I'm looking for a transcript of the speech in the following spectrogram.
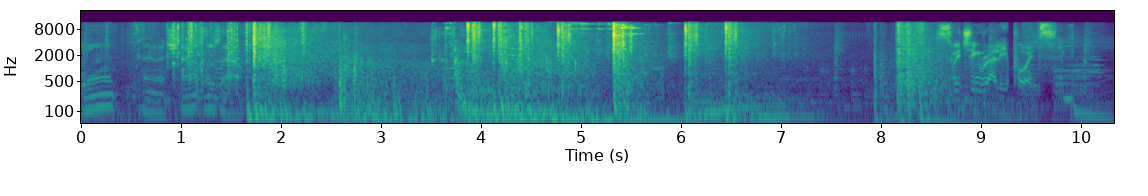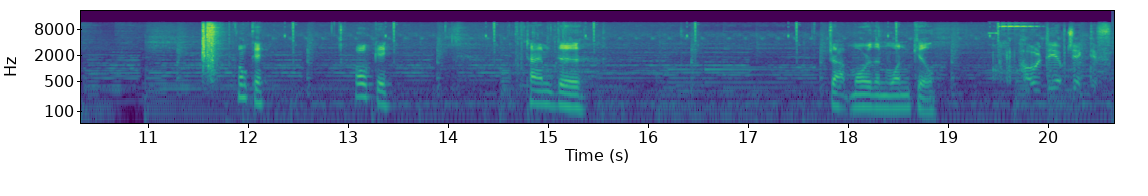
What kind of shot was that? Switching rally points. Okay. Okay. Time to drop more than one kill. Hold the objective.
